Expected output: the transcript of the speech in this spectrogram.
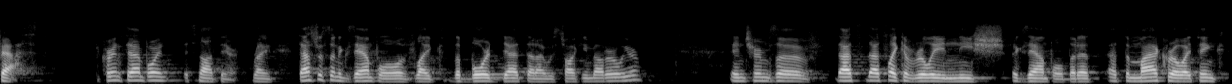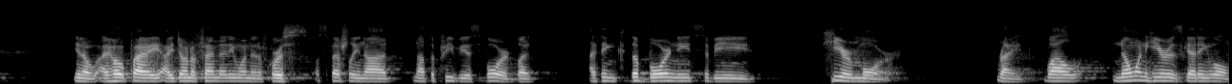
fast. The current standpoint, it's not there, right? That's just an example of like the board debt that I was talking about earlier. In terms of that's that's like a really niche example, but at, at the macro, I think, you know, I hope I, I don't offend anyone, and of course, especially not not the previous board, but I think the board needs to be here more, right? While no one here is getting, well,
